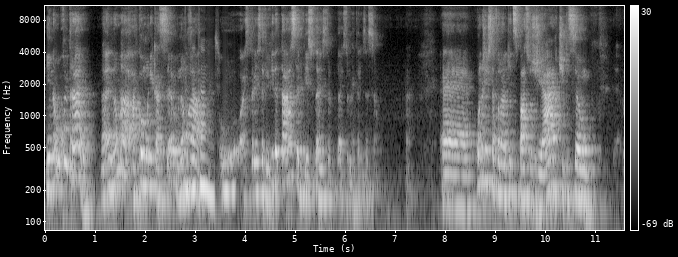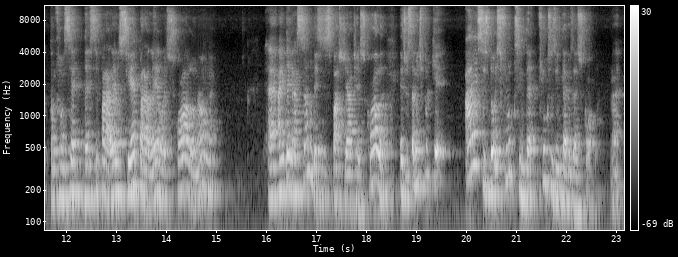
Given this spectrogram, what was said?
E não o contrário. Né? Não a, a comunicação, não a, o, a, experiência vivida está a serviço da, instru, da instrumentalização. Né? É, quando a gente está falando aqui de espaços de arte que são então, você deve ser paralelo, se é paralelo à escola ou não, né? É, a integração desses espaços de arte à escola é justamente porque há esses dois fluxos, inter, fluxos internos da escola, né?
